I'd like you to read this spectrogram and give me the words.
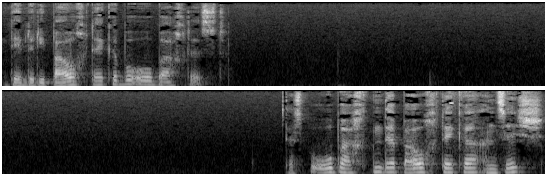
indem du die Bauchdecke beobachtest. Das Beobachten der Bauchdecke an sich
